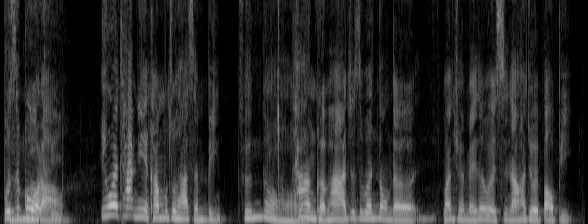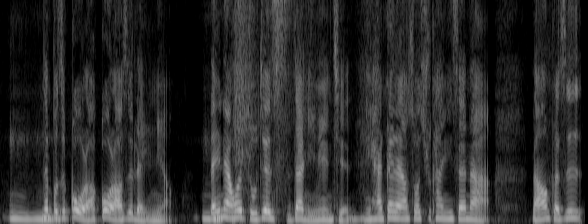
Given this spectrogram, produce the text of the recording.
不是过劳，因为他你也看不出他生病，真的，哦，他很可怕，就是会弄得完全没这回事，然后他就会暴毙。嗯，那不是过劳，过劳是雷鸟，雷鸟会逐渐死在你面前，你还跟人家说去看医生啊，然后可是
